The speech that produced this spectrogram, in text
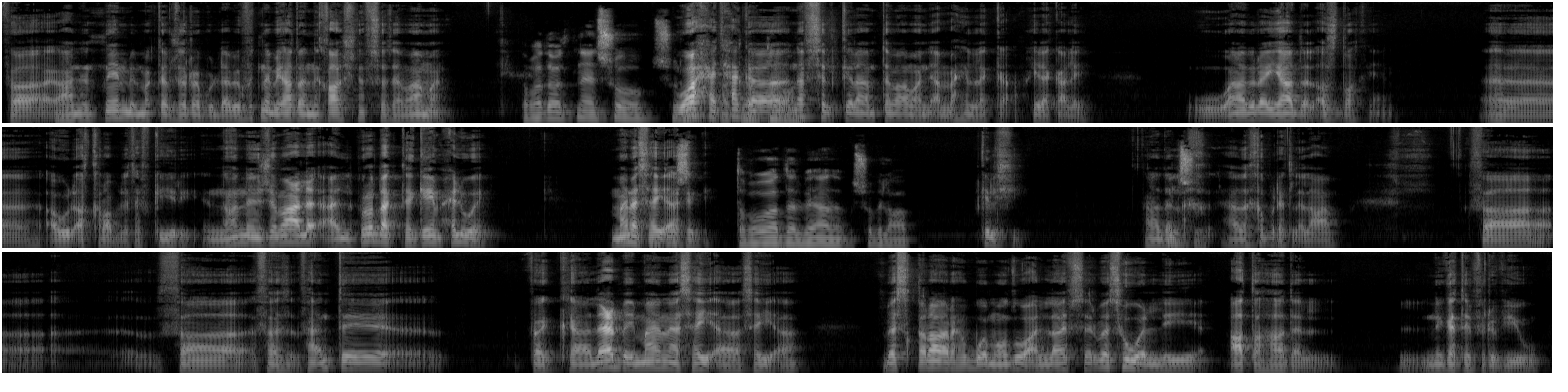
فعندنا اثنين بالمكتب جربوا اللعبة وفتنا بهذا النقاش نفسه تماما. طب هدول الاثنين شو شو واحد حكى نفس الكلام تماما اللي عم بحكي لك احكي لك عليه. وأنا برأيي هذا الأصدق يعني آه، أو الأقرب لتفكيري. إنه هن الجماعه لا ال product game حلوة. ما أنا سيئة طب هو هذا البني آدم شو بيلعب؟ كل شيء. هذا كل شيء. هذا خبرة الألعاب. ف ف, ف... فأنت فكلعبة ما أنا سيئة سيئة. بس قرار هو موضوع ال live service هو اللي أعطى هذا ال negative review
